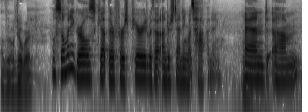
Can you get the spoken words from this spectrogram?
of, the, of your work? Well, so many girls get their first period without understanding what's happening. Mm. And um,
